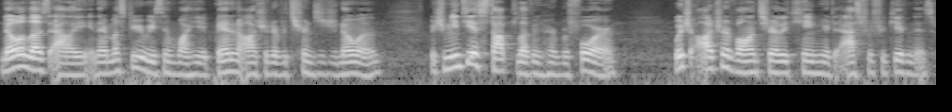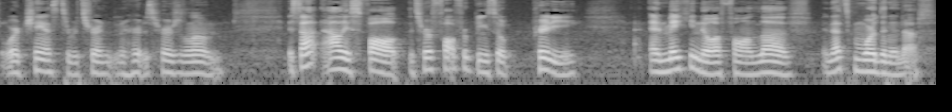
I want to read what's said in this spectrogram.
Noah loves Allie, and there must be a reason why he abandoned Audra to return to Genoa, which means he has stopped loving her before. Which Audra voluntarily came here to ask for forgiveness or a chance to return and hers, hers alone. It's not Allie's fault, it's her fault for being so pretty and making Noah fall in love, and that's more than enough.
